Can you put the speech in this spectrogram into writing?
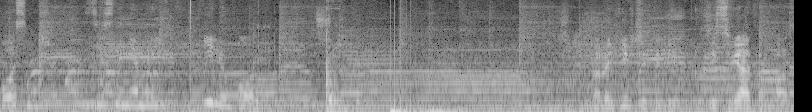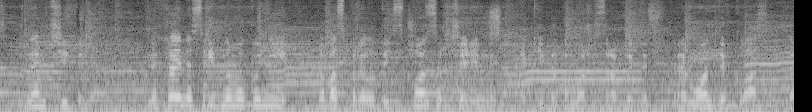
посмішок, здійснення мрій і любові. Дорогі вчителі, зі святом вас, з Днем вчителя. Нехай на срібному коні до вас прилетить спонсор чарівник, який допоможе зробити ремонти в класах та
